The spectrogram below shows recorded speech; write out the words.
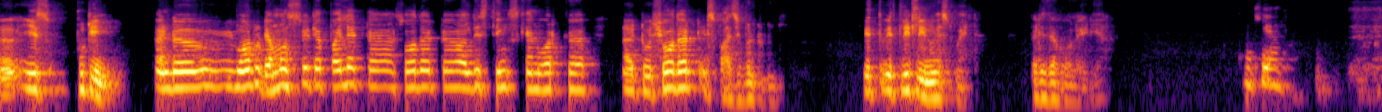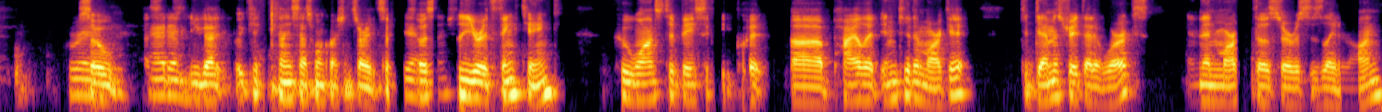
uh, is put in. And uh, we want to demonstrate a pilot uh, so that uh, all these things can work uh, uh, to show that it's possible to do with, with little investment. That is the whole idea. thank you Great. So Adam. you got, can, can I just ask one question? Sorry. So, Yeah. so essentially you're a think tank who wants to basically put a pilot into the market to demonstrate that it works and then market those services later on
